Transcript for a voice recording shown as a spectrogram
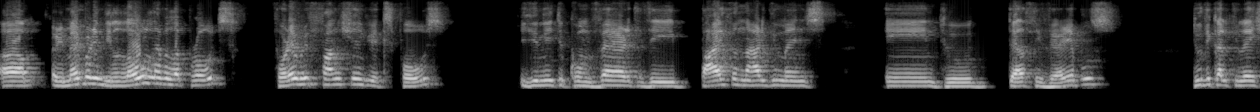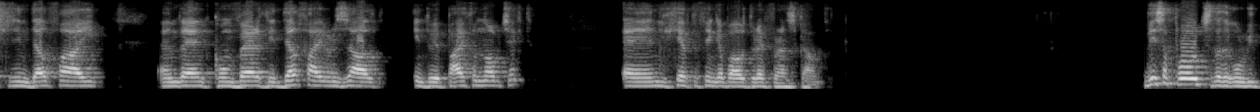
Um, remember in the low level approach, for every function you expose, you need to convert the Python arguments into Delphi variables do the calculations in Delphi, and then convert the Delphi result into a Python object. And you have to think about reference counting. This approach that we'll be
